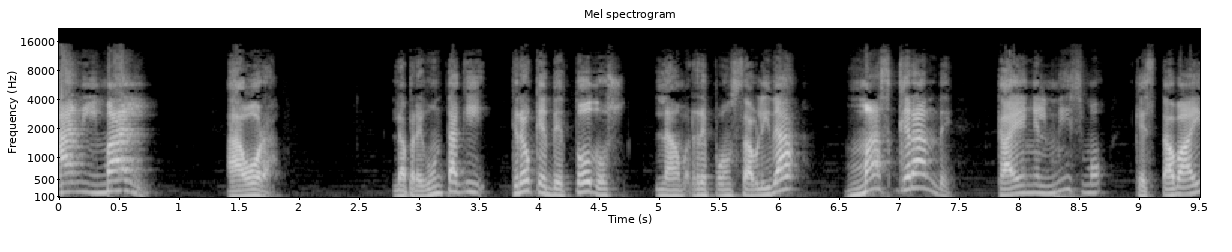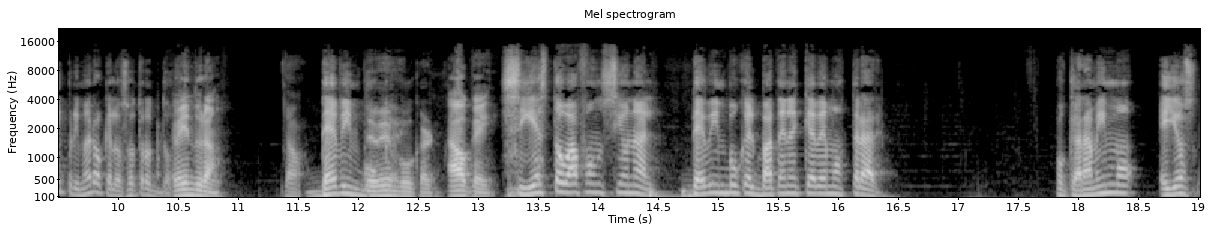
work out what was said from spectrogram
Animal. Ahora, la pregunta aquí, creo que de todos, la responsabilidad más grande cae en el mismo que estaba ahí primero que los otros dos. Kevin Durant. Devin Booker. Devin Booker. Ah, ok. Si esto va a funcionar, Devin Booker va a tener que demostrar. Porque ahora mismo ellos,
